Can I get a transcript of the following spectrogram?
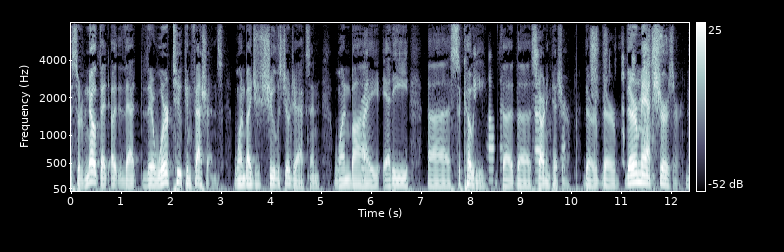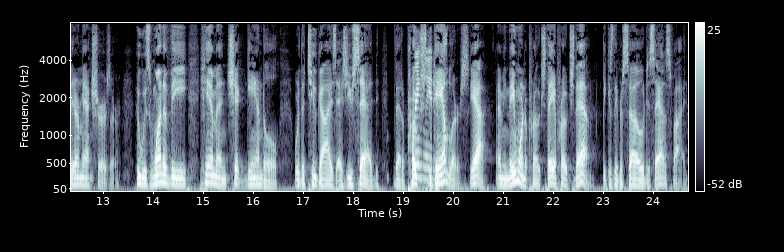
sort of note that uh, that there were two confessions, one by Shoeless Joe Jackson, one by Eddie uh, Cicotti, the the starting pitcher. Their their their Max Scherzer. They're Max Scherzer, who was one of the him and Chick Gandil were the two guys, as you said, that approached the gamblers. Yeah, I mean they weren't approached; they approached them because they were so dissatisfied.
